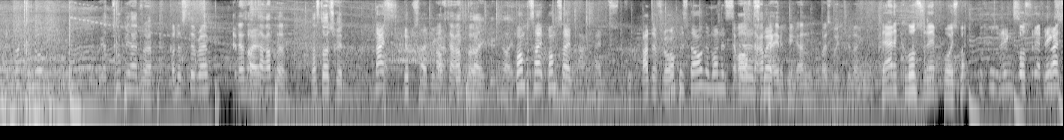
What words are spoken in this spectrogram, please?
We got two behind Ramp. One is still ramp. Der ist auf der Rampe. Lass Deutsch reden. Nice. Chips halt, Digga. Auf der Rampe. gegen drei. Bomb side, bomb side. Ah, ein. Warte, Flo. Bomb ist down und one ist Der war auf äh, der Rampe, aimt mich an. Weißt du, wo ich bin eigentlich? Der hat close ramp, boys. Links, close ramp. links.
